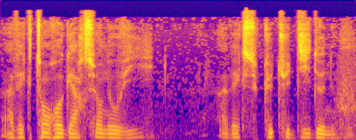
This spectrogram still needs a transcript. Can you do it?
avec ton regard sur nos vies, avec ce que tu dis de nous.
